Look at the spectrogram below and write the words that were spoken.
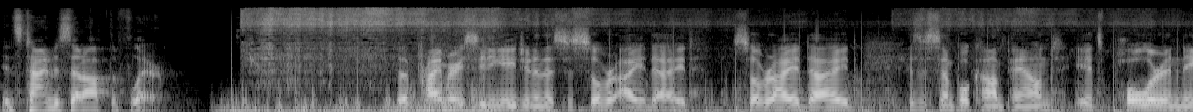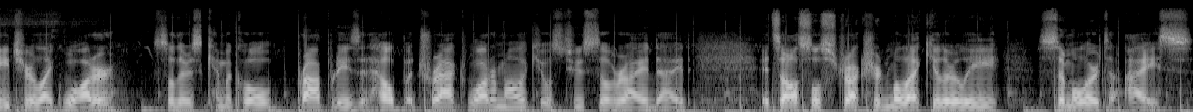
it's time to set off the flare. The primary seeding agent in this is silver iodide. Silver iodide is a simple compound. It's polar in nature like water, so there's chemical properties that help attract water molecules to silver iodide. It's also structured molecularly similar to ice.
